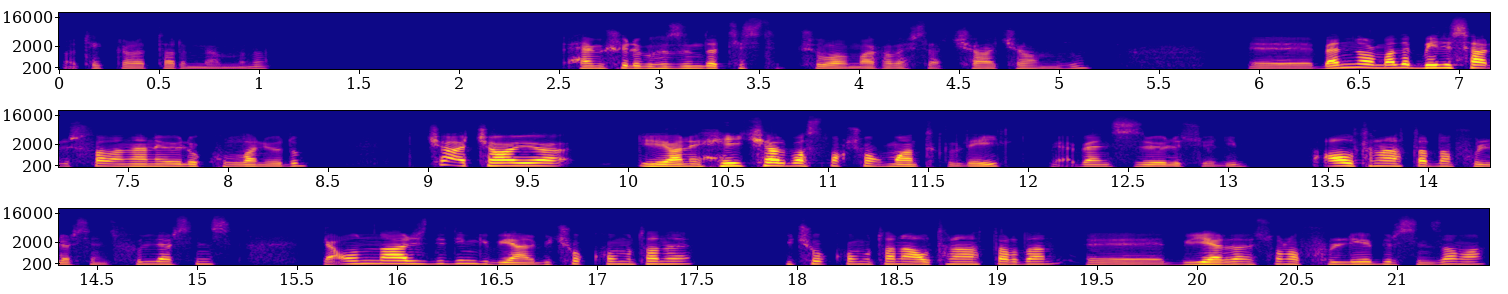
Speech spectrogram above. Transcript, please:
Sonra tekrar atarım ben bunu. Hem şöyle bir hızını da test etmiş olalım arkadaşlar çağ çağımızın. Ee, ben normalde Belisarius falan hani öyle kullanıyordum. Çağ çağ'a yani heykel basmak çok mantıklı değil. Ya ben size öyle söyleyeyim. Altın anahtardan fullerseniz fullersiniz. Ya onun harici dediğim gibi yani birçok komutanı birçok komutanı altın anahtardan e, bir yerden sonra fullleyebilirsiniz ama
